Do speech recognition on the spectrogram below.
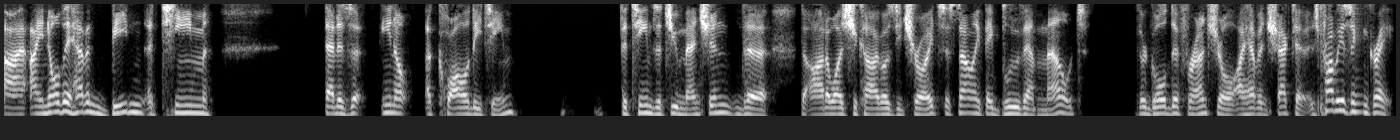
I know they haven't beaten a team that is a you know a quality team. The teams that you mentioned, the the Ottawa's, Chicago's, Detroit's, it's not like they blew them out. Their goal differential, I haven't checked it. It probably isn't great.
